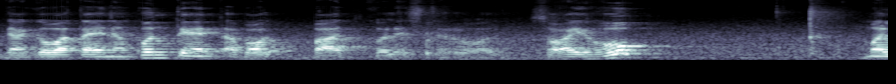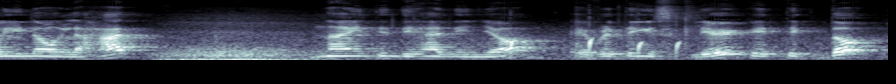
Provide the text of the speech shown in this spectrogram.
Gagawa tayo ng content about bad cholesterol. So, I hope malinaw ang lahat. Naintindihan ninyo. Everything is clear kay TikTok.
